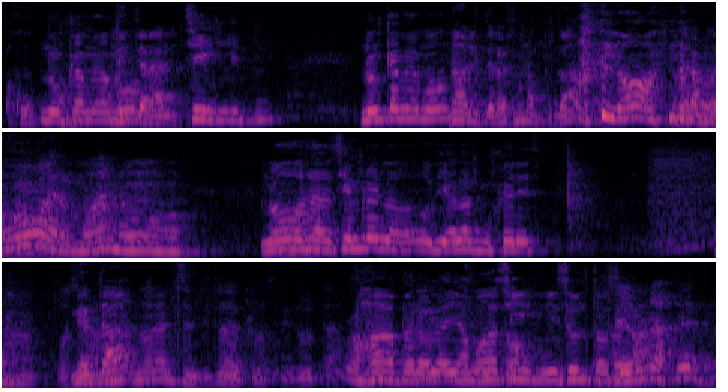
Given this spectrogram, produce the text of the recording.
Ojo, Nunca me amó. literal. Sí, li- nunca me amó. No, literal fue una puta. no, no. No, prostituta. hermano. No, o sea, siempre la odié a las mujeres. O sea, ¿Neta? no, no en el sentido de prostituta. Ajá, pero la llamó insultó. así, insulto, O sí. sea, era una perra.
